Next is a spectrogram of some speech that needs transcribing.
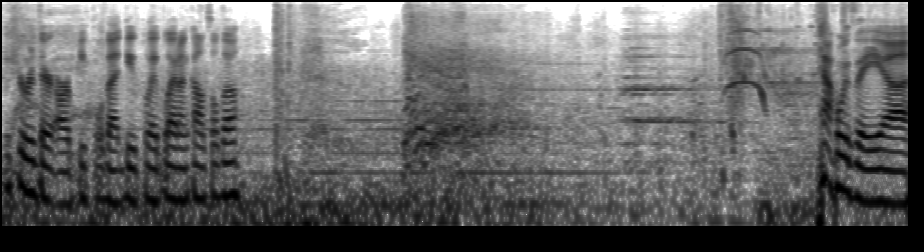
I'm sure there are people that do play Blight on console, though. That was a, uh,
